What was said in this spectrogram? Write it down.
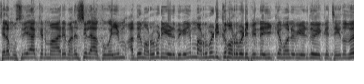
ചില മുസ്ലിയാക്കന്മാർ മനസ്സിലാക്കുകയും അത് മറുപടി എഴുതുകയും മറുപടിക്ക് മറുപടി പിന്നെ ഇ കെ മൗലവി എഴുതുകയൊക്കെ ചെയ്തത്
